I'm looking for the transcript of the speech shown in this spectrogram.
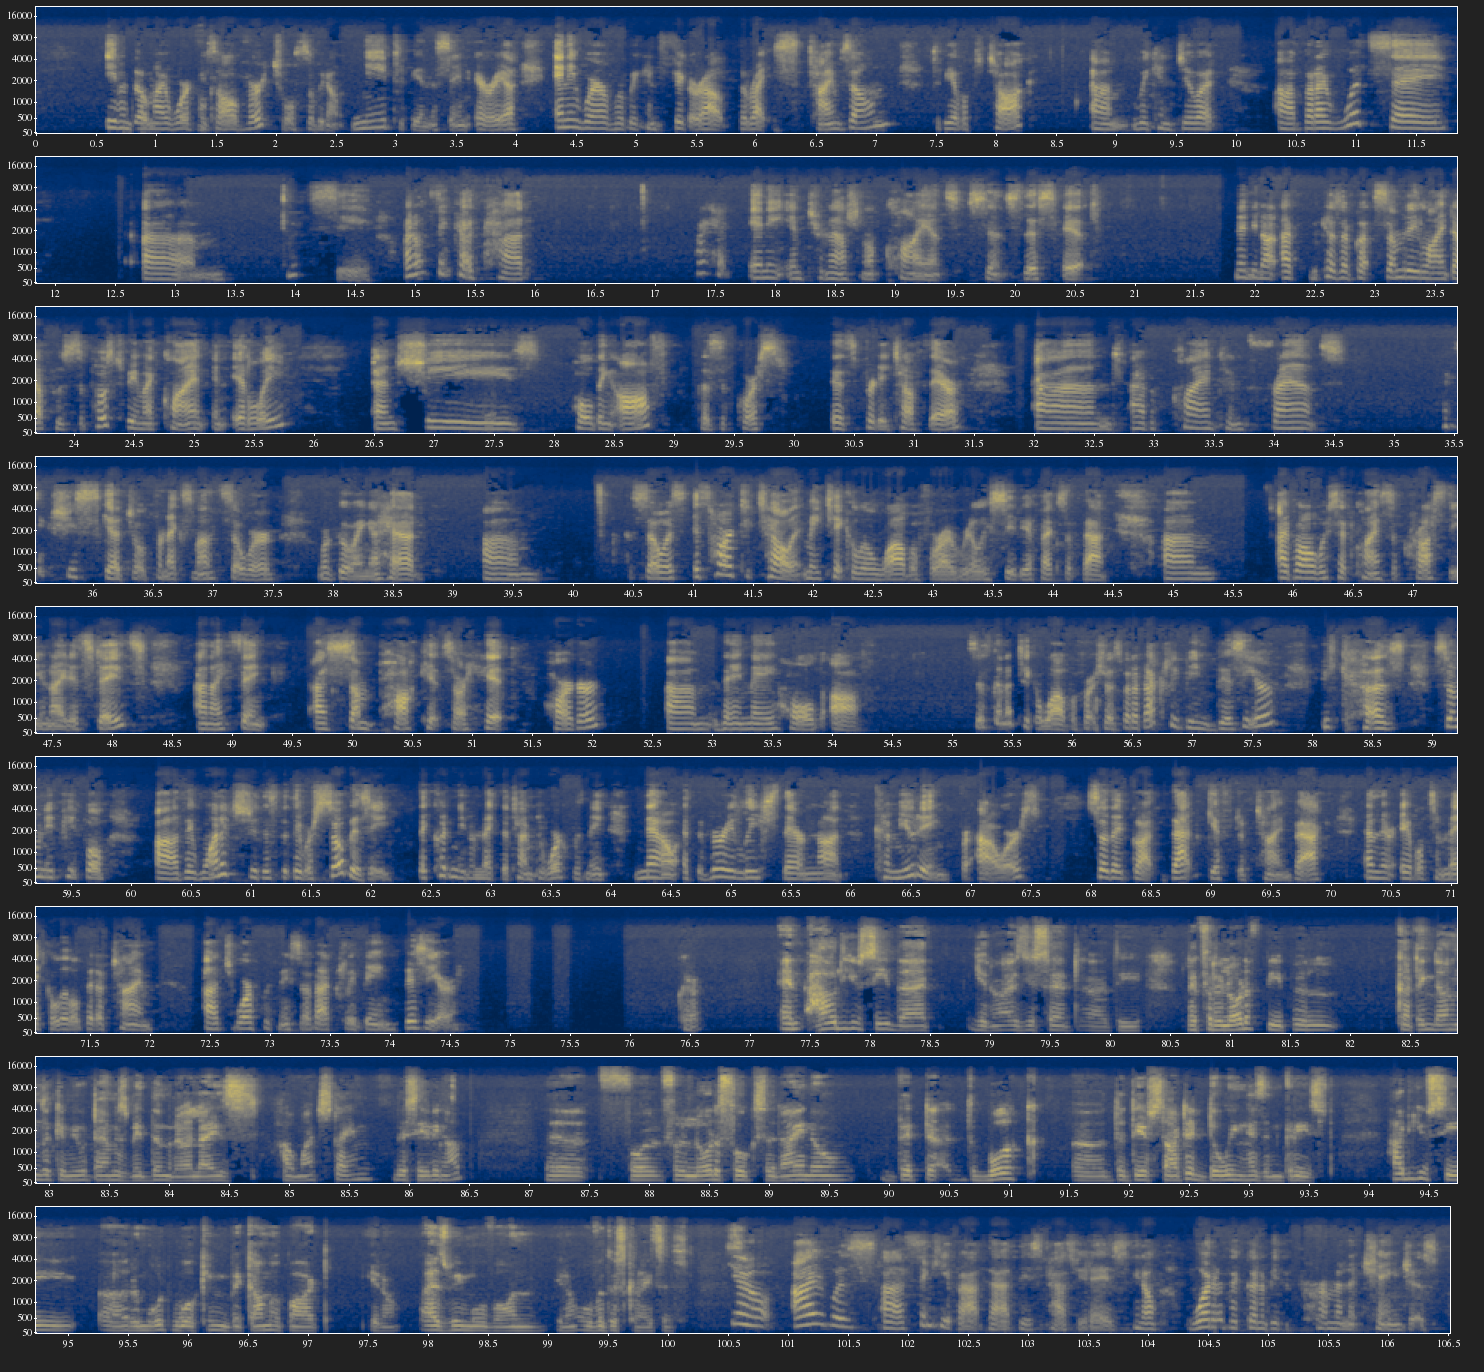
even though my work okay. is all virtual, so we don't need to be in the same area, anywhere where we can figure out the right time zone to be able to talk, um, we can do it. Uh, but I would say, um, let's see, I don't think I've had I had any international clients since this hit. Maybe not I, because I've got somebody lined up who's supposed to be my client in Italy, and she's holding off because, of course, it's pretty tough there. And I have a client in France. I think she's scheduled for next month, so we're we're going ahead. Um, so it's it's hard to tell. It may take a little while before I really see the effects of that. Um, I've always had clients across the United States, and I think as some pockets are hit harder, um, they may hold off. So it's going to take a while before it shows, but I've actually been busier because so many people uh, they wanted to do this, but they were so busy they couldn't even make the time to work with me. Now, at the very least, they're not commuting for hours. So they've got that gift of time back and they're able to make a little bit of time uh, to work with me. So I've actually been busier. Okay. And how do you see that? You know, as you said, uh, the like for a lot of people, cutting down on the commute time has made them realize how much time they're saving up. Uh, for for a lot of folks that I know, that uh, the work uh, that they've started doing has increased. How do you see uh, remote working become a part? You know, as we move on, you know, over this crisis. You know, I was uh, thinking about that these past few days. You know, what are the going to be the permanent changes?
